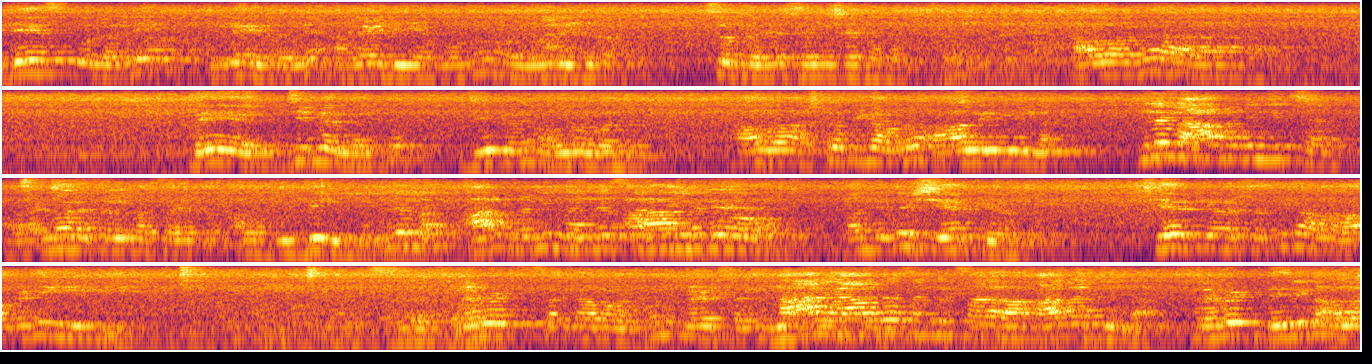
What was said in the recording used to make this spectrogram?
ಇದೇ ಸ್ಕೂಲಲ್ಲಿ ಇಲ್ಲೇ ಇದರಲ್ಲಿ ಹಳೆ ಡಿ ಎಂ ಇದೆ ಅಂತ ಸರ್ ಆವಾಗ ಬೇ ಜಿ ಬಿ ಎಂ ಅಂತ ಜಿ ಬಿ ಎಂ ಅವರು ಬಂದರು. ಅವರು ಅಷ್ಟೊತ್ತಿಗೆ ಅವರು ಹಾಲು ಇರಲಿಲ್ಲ ಇಲ್ಲ ಇಲ್ಲ ಆ ರನ್ನಿಂಗ್ ಇತ್ತು ಸರ್. ಅಣ್ಣವ್ರ ಹೆಸರಲ್ಲಿ ಬರ್ತಾ ಇತ್ತು ಅವ್ರು ದುಡ್ಡಿಲ್ಲ ಇಲ್ಲ ಇಲ್ಲ ಆರು ರನ್ನಿಂಗ್ ನನ್ನ ಆಮೇಲೆ ಹೆಸರು ಬಂದಿದ್ದು ಶೇರ್ ಕೇಳೋದು. ಶೇರ್ ಕೇಳೋಷ್ಟೊತ್ತಿಗೆ ಅವ್ರು ಆಲ್ರೆಡಿ ಪ್ರೈವೇಟ್ ಸಂಘ ಮಾಡ್ಕೊಂಡು ಪ್ರೈವೇಟ್ ಸಂಘ ನಾನು ಯಾವುದೇ ಸಂಘಕ್ಕೆ ಸಹ ಆಗೋದಿಲ್ಲ ಪ್ರೈವೇಟ್ ಡೈರಿಗೆ ಹಾಲು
